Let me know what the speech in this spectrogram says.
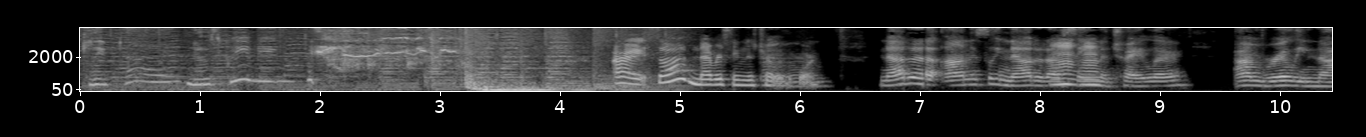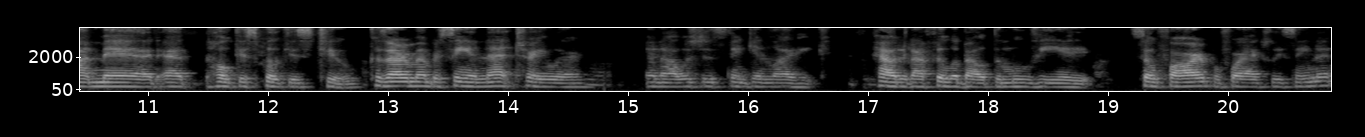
Sleep tight. No screaming. All right, so I've never seen this trailer before. Mm-mm. Now that honestly, now that I've seen Mm-mm. the trailer, I'm really not mad at Hocus Pocus 2 because I remember seeing that trailer and I was just thinking like, how did I feel about the movie so far before I actually seen it?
